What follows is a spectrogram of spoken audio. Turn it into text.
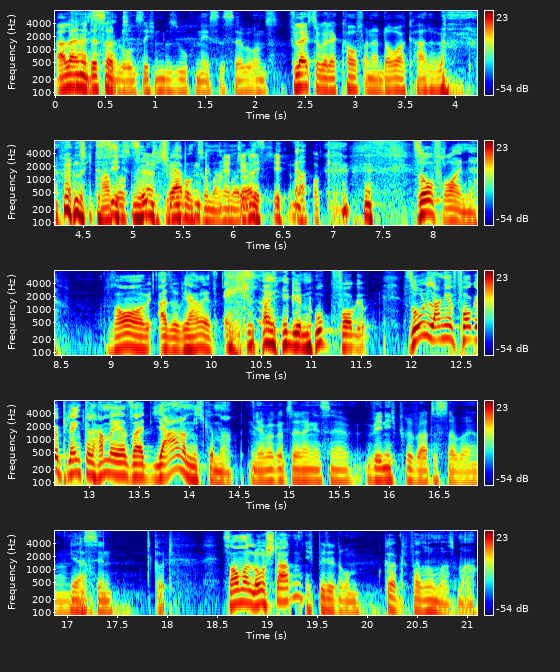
alleine deshalb lohnt sich ein Besuch nächstes Jahr bei uns. Vielleicht sogar der Kauf einer Dauerkarte. wenn sich das Hast du es anschaut. Werbung zu machen, Natürlich. oder was? Ja, okay. So, Freunde. Sagen wir mal, Also, wir haben jetzt echt lange genug vorge... So lange Vorgeplänkel haben wir ja seit Jahren nicht gemacht. Ja, aber Gott sei Dank ist ja wenig Privates dabei. Ein Ja. bisschen. Gut. Sollen wir losstarten? Ich bitte drum. Gut, versuchen wir es mal.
